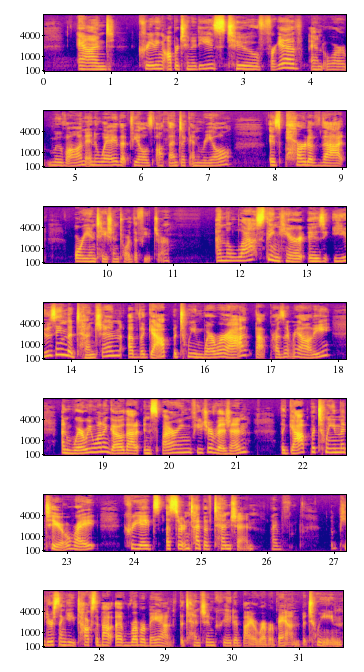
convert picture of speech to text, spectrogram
and creating opportunities to forgive and or move on in a way that feels authentic and real is part of that orientation toward the future. And the last thing here is using the tension of the gap between where we're at, that present reality, and where we want to go, that inspiring future vision. The gap between the two, right, creates a certain type of tension. I've Peter Senge talks about a rubber band, the tension created by a rubber band between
